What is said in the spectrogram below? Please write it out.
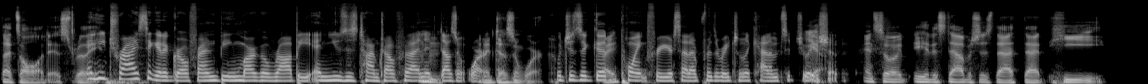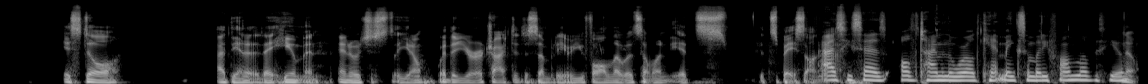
that's all it is really. And he tries to get a girlfriend, being Margot Robbie, and uses time travel for that, and Mhm. it doesn't work. and it doesn't work. which is a good Right. point for your setup for the Rachel McAdams situation. and so it, it establishes that that he is still at the end of the day human and it was just you know whether you're attracted to somebody or you fall in love with someone it's it's based on As that. he says, all the time in the world can't make somebody fall in love with you. no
